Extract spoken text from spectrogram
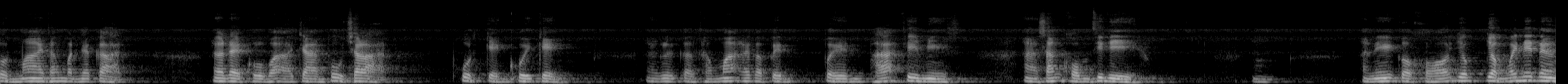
ต้นไม้ทั้งบรรยากาศ และได้ครูบาอาจารย์ผู้ฉลาด พูดเก่งคุยเก่งเรื่องกับธรรมะแล้วก็เป็นเป็นพระที่มีสังคมที่ดี อันนี้ก็ขอยกย่องไว้นิดนึง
